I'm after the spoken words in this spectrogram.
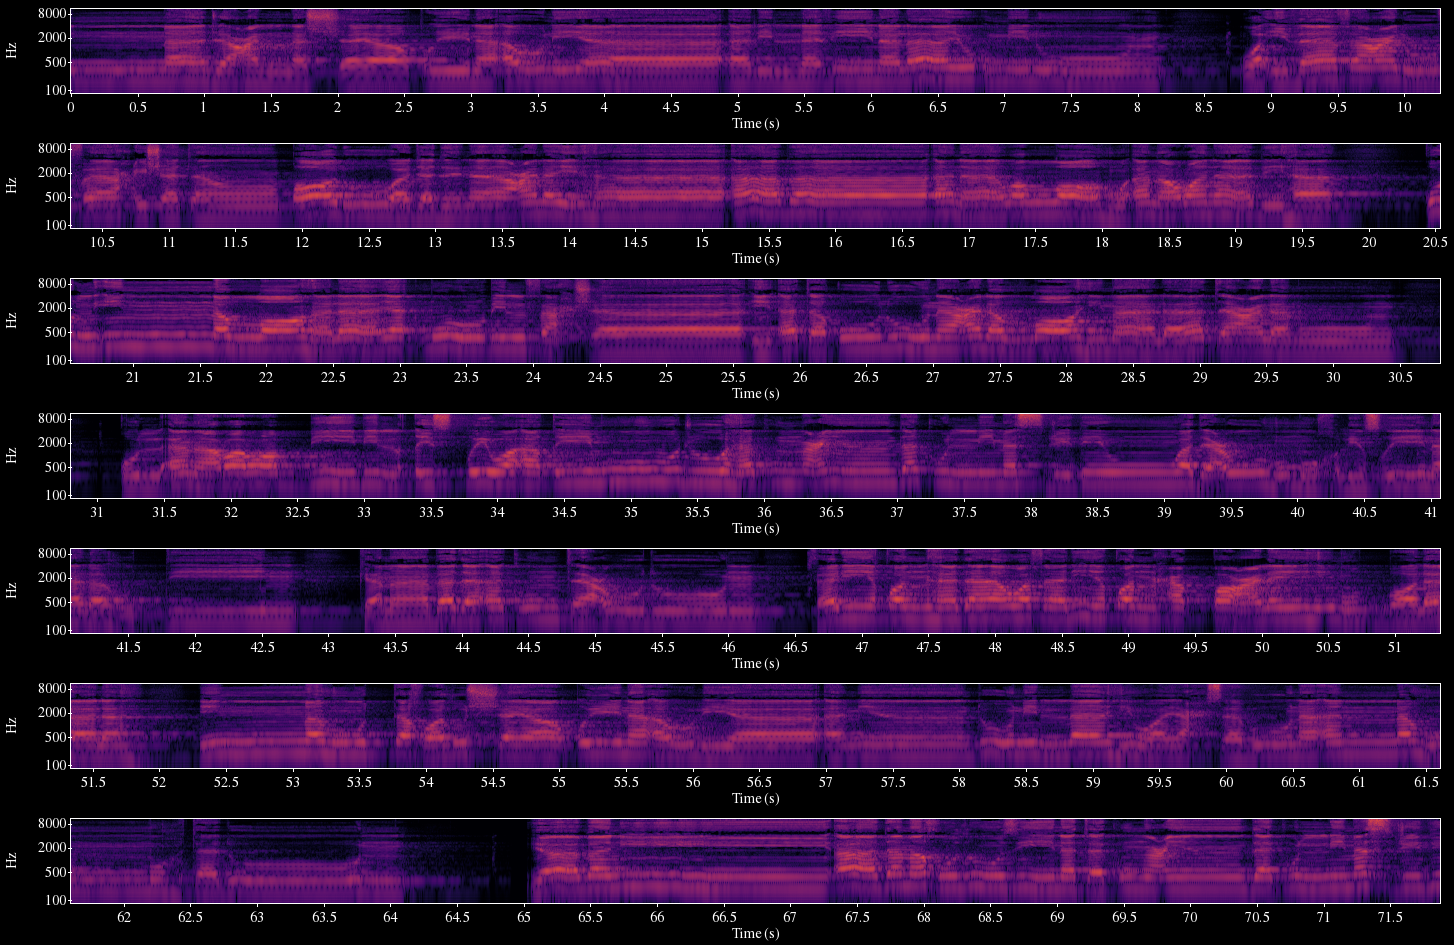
انا جعلنا الشياطين اولياء للذين لا يؤمنون واذا فعلوا فاحشه قالوا وجدنا عليها اباءنا والله امرنا بها قل ان الله لا يامر بالفحشاء اتقولون على الله ما لا تعلمون قل أمر ربي بالقسط واقيموا وجوهكم عند كل مسجد وادعوه مخلصين له الدين كما بداكم تعودون فريقا هدى وفريقا حق عليهم الضلالة. إنهم اتخذوا الشياطين أولياء من دون الله ويحسبون أنهم مهتدون. يا بني آدم خذوا زينتكم عند كل مسجد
